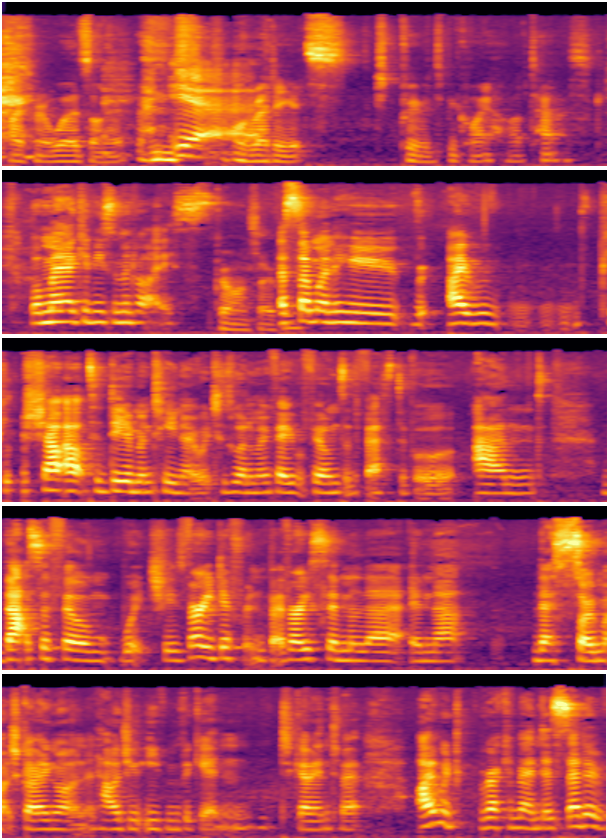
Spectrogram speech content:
500 words on it. And Yeah. already it's proving to be quite a hard task. Well, may I give you some advice? Go on, Sophie. As someone who I shout out to Diamantino, which is one of my favourite films at the festival, and that's a film which is very different but very similar in that there's so much going on, and how do you even begin to go into it? I would recommend instead of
